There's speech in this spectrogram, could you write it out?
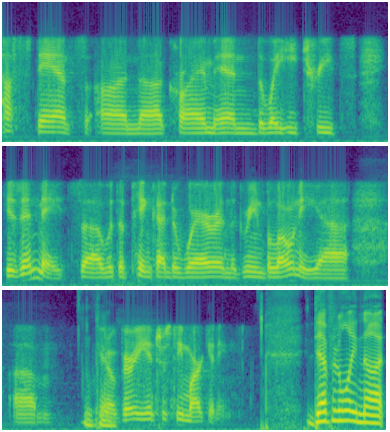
tough stance on uh, crime and the way he treats his inmates uh, with the pink underwear and the green baloney. Uh, um, Okay. You know, very interesting marketing. Definitely not.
